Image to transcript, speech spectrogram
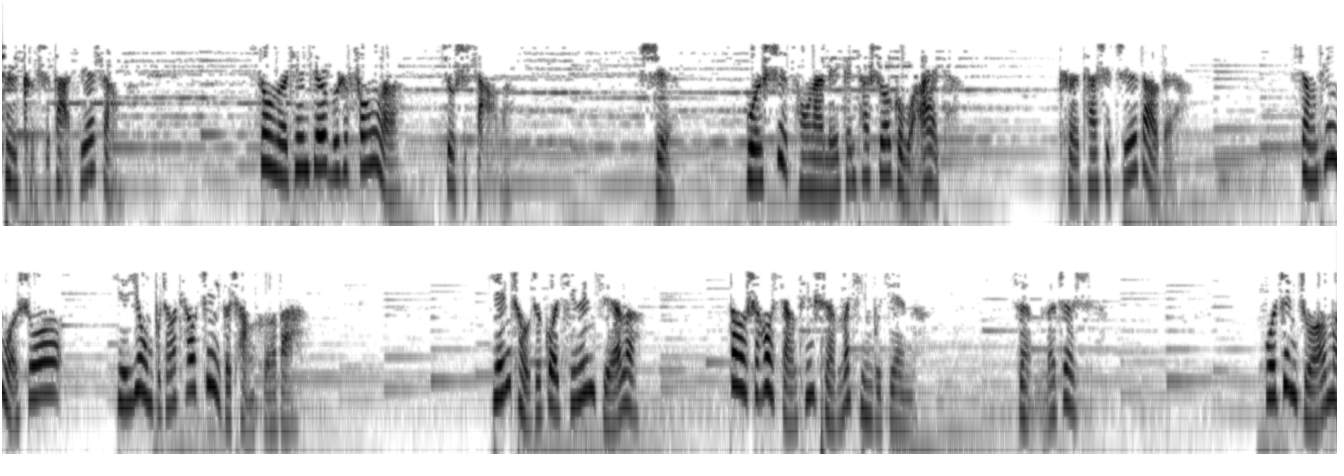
这可是大街上宋乐天今儿不是疯了，就是傻了。是，我是从来没跟他说过我爱他，可他是知道的。想听我说，也用不着挑这个场合吧？眼瞅着过情人节了，到时候想听什么听不见呢？怎么了这是？我正琢磨，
